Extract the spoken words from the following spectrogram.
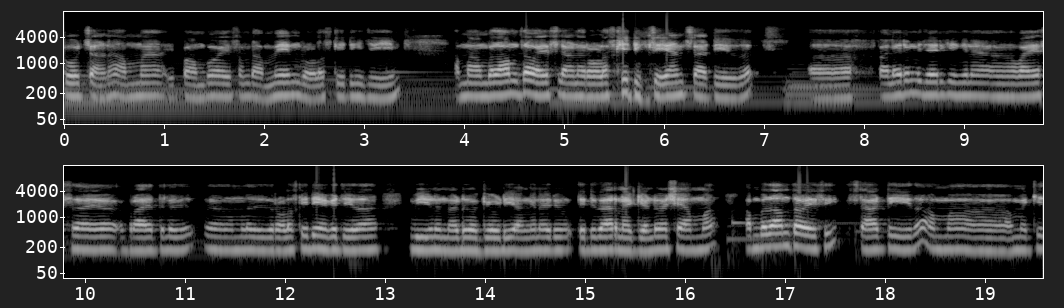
കോച്ചാണ് അമ്മ ഇപ്പൊ അമ്പത് വയസ്സുണ്ട്. അമ്മയും റോളർ സ്കേറ്റിംഗ് ചെയ്യും. അമ്മ അമ്പതാമത്തെ വയസ്സിലാണ് റോളർ സ്കേറ്റിംഗ് ചെയ്യാൻ സ്റ്റാർട്ട് ചെയ്തത്. പലരും വിചാരിക്കും ഇങ്ങനെ വയസ്സായ പ്രായത്തിൽ നമ്മൾ റോളർ സ്കേറ്റിംഗ് ഒക്കെ ചെയ്താൽ വീണ് നടുവൊക്കെ ഓടി അങ്ങനെ ഒരു തെറ്റിദ്ധാരണയൊക്കെ ഉണ്ട്. പക്ഷെ അമ്മ അമ്പതാമത്തെ വയസ്സിൽ സ്റ്റാർട്ട് ചെയ്ത് അമ്മ അമ്മയ്ക്ക്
